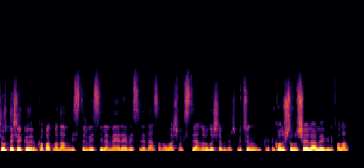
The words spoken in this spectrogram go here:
Çok teşekkür ederim. Kapatmadan Mr. Vesile, MR Vesile'den sana ulaşmak isteyenler ulaşabilir. Bütün konuştuğumuz şeylerle ilgili falan.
